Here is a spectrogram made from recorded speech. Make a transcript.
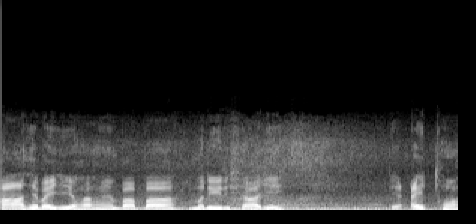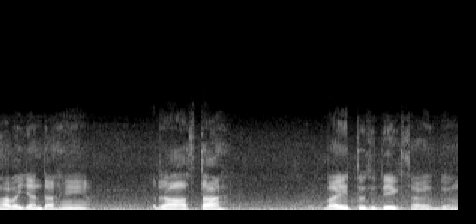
ਆ ਸੇ ਬਾਈ ਜੀ, ਆਹ ਹੈ ਬਾਬਾ ਮਰੀਦ ਸ਼ਾਹ ਜੀ। ਤੇ ਇੱਥੋਂ ਆਹ ਬਾਈ ਜਾਂਦਾ ਹੈ ਰਾਸਤਾ। ਬਾਈ, ਤੁਸੀਂ ਦੇਖ ਸਕਦੇ ਹੋ।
